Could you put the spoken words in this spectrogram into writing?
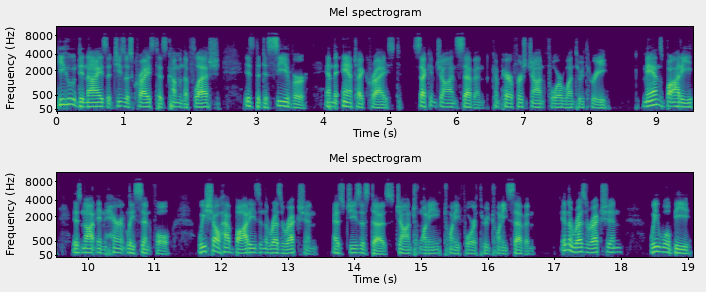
He who denies that Jesus Christ has come in the flesh is the deceiver and the antichrist. 2 John 7, compare 1 John 4, 1 through 3. Man's body is not inherently sinful. We shall have bodies in the resurrection, as Jesus does, John 20, 24 through 27. In the resurrection, we will be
